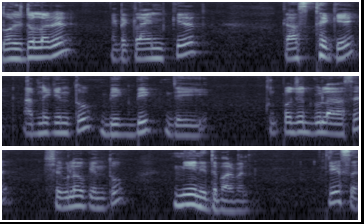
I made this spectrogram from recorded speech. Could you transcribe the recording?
দশ ডলারের একটা ক্লায়েন্টকে কাছ থেকে আপনি কিন্তু বিগ বিগ যেই প্রজেক্টগুলো আছে, সেগুলোও কিন্তু নিয়ে নিতে পারবেন। ঠিক আছে?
